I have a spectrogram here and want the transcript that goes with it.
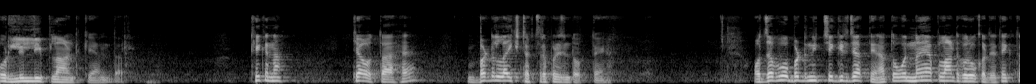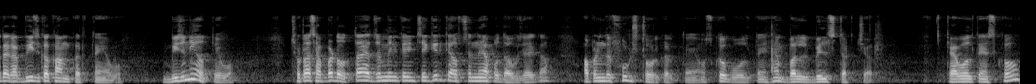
और लिली प्लांट के अंदर। ठीक है ना? क्या होता है? बड लाइक स्ट्रक्चर प्रेजेंट होते हैं। और जब वो बड नीचे गिर जाते हैं ना तो वो नया प्लांट ग्रो कर देते हैं। एक तरह का बीज का काम करते हैं वो। बीज नहीं होते वो। छोटा सा बड होता है, ज़मीन के नीचे गिर के उससे नया पौधा हो जाएगा अपने अंदर फ़ूड स्टोर करते हैं। उसको बोलते हैं बल बिल स्ट्रक्चर क्या बोलते हैं इसको?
